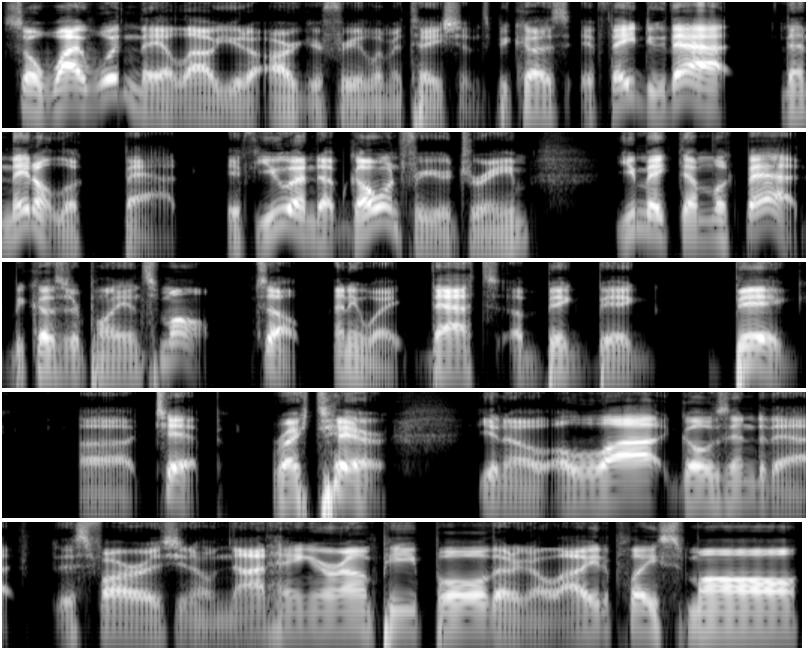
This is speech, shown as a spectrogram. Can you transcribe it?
So why wouldn't they allow you to argue for your limitations? Because if they do that then they don't look bad. If you end up going for your dream you make them look bad because they're playing small. So anyway that's a big big big uh, tip right there. You know a lot goes into that as far as you know not hanging around people that are going to allow you to play small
